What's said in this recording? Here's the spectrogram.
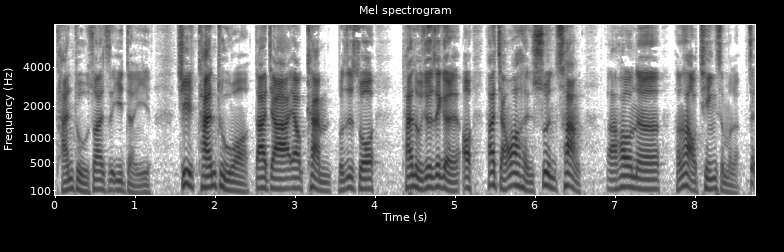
谈吐算是一等一。其实谈吐哦，大家要看，不是说谈吐就是这个人哦，他讲话很顺畅。然后呢，很好听什么的，这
